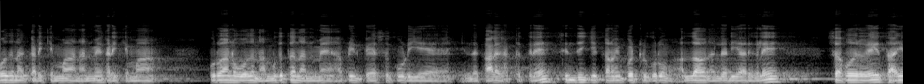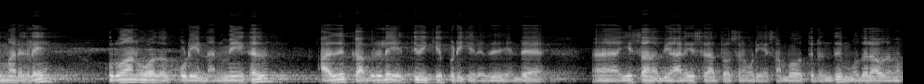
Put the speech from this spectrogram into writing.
ஓதுனா கிடைக்குமா? நன்மை கிடைக்குமா? குர்வான் ஓது நமக்கு தான் நன்மை அப்படின்னு பேசக்கூடிய இந்த காலகட்டத்தில் சிந்திக்க கடமைப்பட்டிருக்கிறோம். அல்லாஹ் நல்லடியார்களே சகோதரர்களே தாய்மார்களே குர்ஆன் ஓதக்கூடிய நன்மைகள் அது கபரில் எத்தி வைக்கப்படுகிறது. என்ற ஈசா நபி அலி சலாத்து வசனுடைய சம்பவத்திலிருந்து முதலாவது நம்ம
